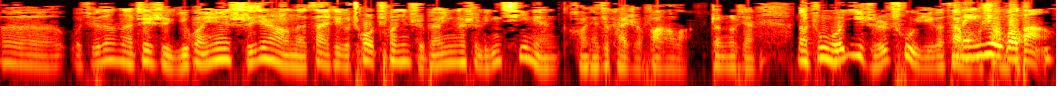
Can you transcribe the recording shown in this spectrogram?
呃，我觉得呢，这是一贯，因为实际上呢，在这个创创新指标应该是零七年好像就开始发了，整个前，那中国一直处于一个在没入过榜。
